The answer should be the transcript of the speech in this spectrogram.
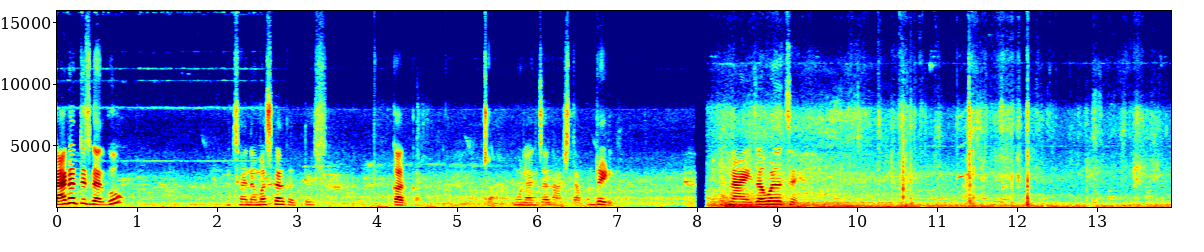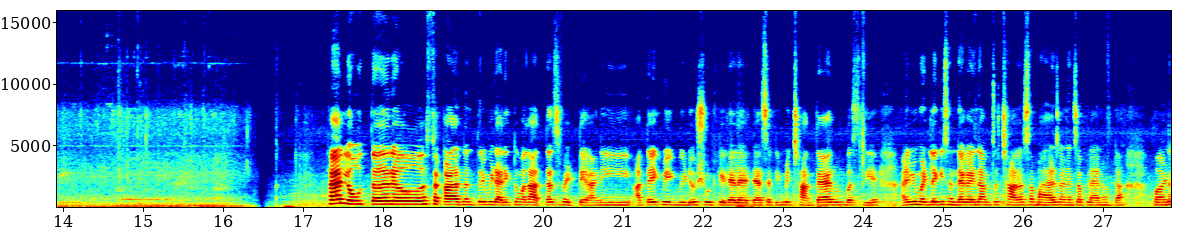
काय करतेस गर्गू? अच्छा नमस्कार करतेस. कर कर. चल मुलांचा नाश्ता पण रेडी नाही जवळच आहे. हॅलो तर सकाळनंतर मी डायरेक्ट तुम्हाला आत्ताच भेटते आणि आता एक मी एक व्हिडिओ शूट केलेला आहे त्यासाठी मी छान तयार होऊन बसली आहे. आणि मी म्हटलं की संध्याकाळी ना आमचा छान असा बाहेर जाण्याचा प्लॅन होता. पण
